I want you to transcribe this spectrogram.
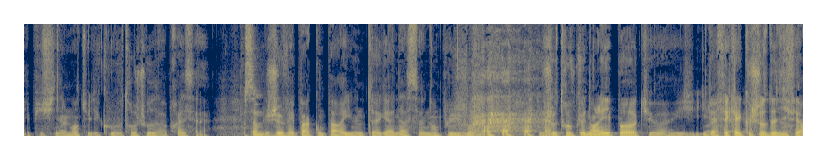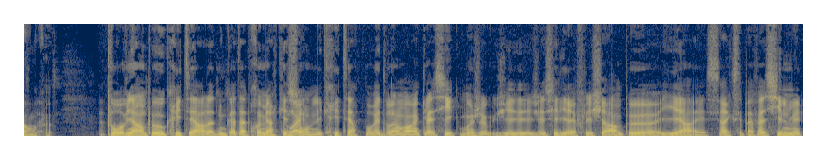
et puis finalement, tu découvres autre chose. Après, ça, Ça me- je vais pas comparer Yoon Thug à Nas non plus. mais je trouve que dans l'époque, euh, il il a fait quelque chose de différent. Quoi. Pour revenir un peu aux critères, là, donc à ta première question, Ouais. les critères pour être vraiment un classique, moi j'ai- essayé d'y réfléchir un peu euh, hier et c'est vrai que c'est pas facile, mais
